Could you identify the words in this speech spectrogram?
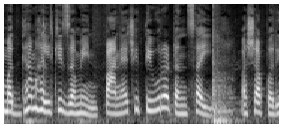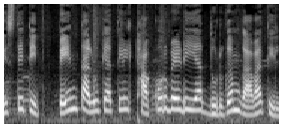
मध्यम हलकी जमीन पाण्याची तीव्र टंचाई अशा परिस्थितीत पेन तालुक्यातील ठाकूरबेडी या दुर्गम गावातील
